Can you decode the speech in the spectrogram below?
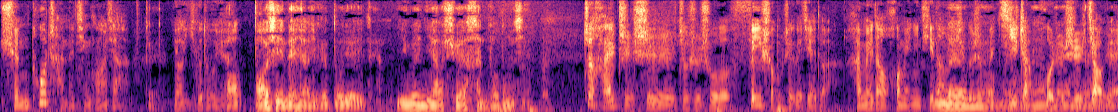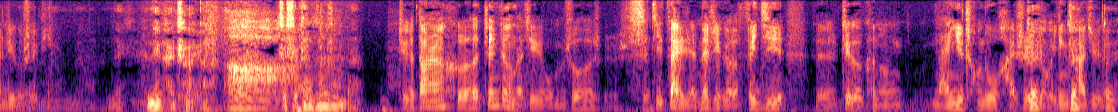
全脱产的情况下，对，要一个多月。保保险的要一个多月一点，因为你要学很多东西。这还只是就是说飞手这个阶段，还没到后面您提到的这个什么机长或者是教员这个水平那那个还差远了，啊。这是刚刚入门。这个当然和真正的这个我们说实际载人的这个飞机，呃，这个可能难易程度还是有一定差距的对。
